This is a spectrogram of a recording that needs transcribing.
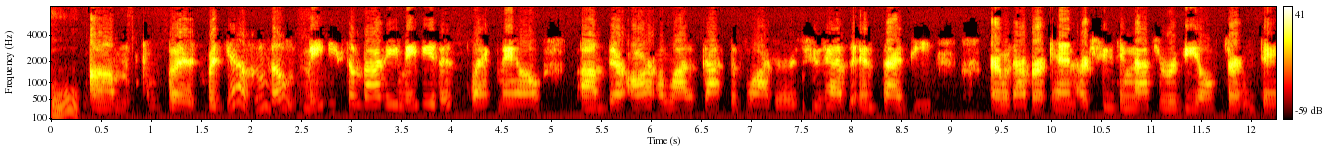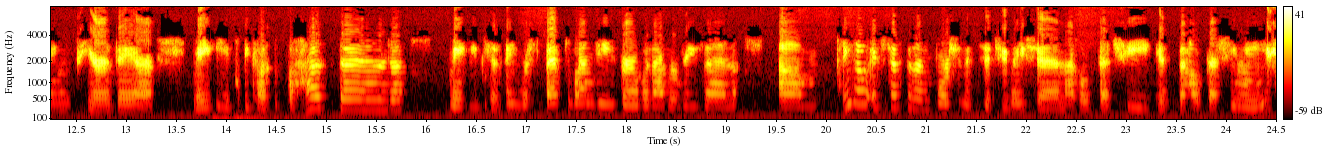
Ooh. Um, but but yeah, who knows? Maybe somebody, maybe it is blackmail. Um, there are a lot of gossip bloggers who have the inside beat or whatever, and are choosing not to reveal certain things here or there. Maybe it's because of the husband. Maybe because they respect Wendy for whatever reason. Um, you know, it's just an unfortunate situation. I hope that she gets the help that she needs,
